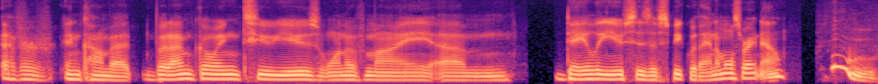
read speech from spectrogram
ever in combat, but I'm going to use one of my um, daily uses of speak with animals right now Ooh.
